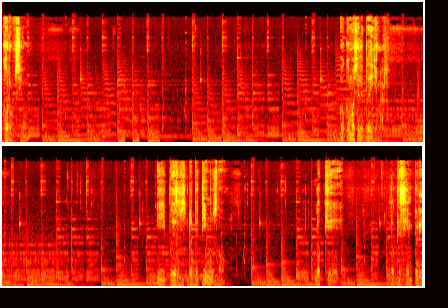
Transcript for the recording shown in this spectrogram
corrupción. ¿O cómo se le puede llamar? Y pues repetimos, ¿no? Lo que, lo que siempre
